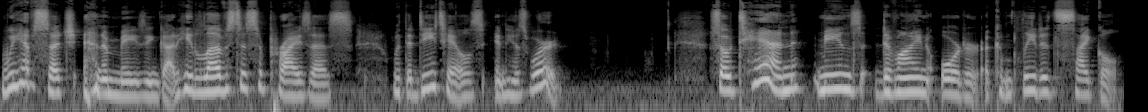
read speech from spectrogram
We have such an amazing God. He loves to surprise us with the details in His Word. So 10 means divine order, a completed cycle,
